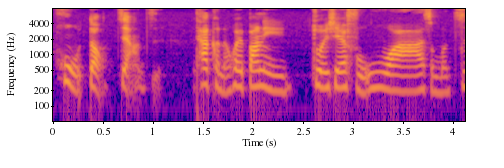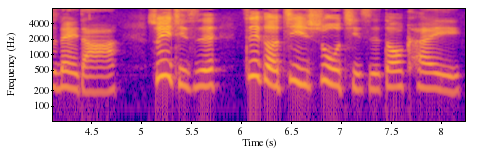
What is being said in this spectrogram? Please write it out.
互动，这样子，他可能会帮你做一些服务啊，什么之类的啊，所以其实这个技术其实都可以。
